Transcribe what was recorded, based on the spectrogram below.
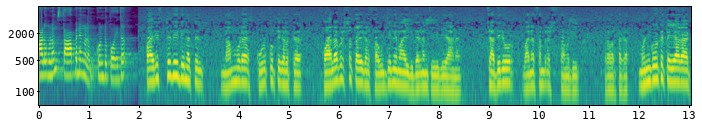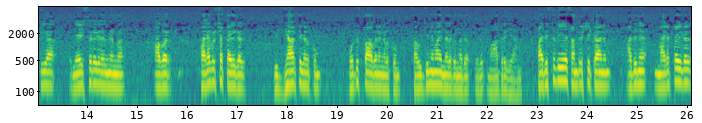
ആളുകളും സ്ഥാപനങ്ങളും കൊണ്ടുപോയത്. പരിസ്ഥിതി ദിനത്തിൽ നമ്മുടെ സ്കൂൾ കുട്ടികൾക്ക് ഫലവൃക്ഷ തൈകൾ സൗജന്യമായി വിതരണം ചെയ്യുകയാണ് ചതിരൂർ വനസംരക്ഷണ സമിതി പ്രവർത്തകർ. മുൻകൂട്ടി തയ്യാറാക്കിയ നഴ്സറികളിൽ നിന്ന് അവർ ഫലവൃക്ഷ തൈകൾ വിദ്യാർത്ഥികൾക്കും പൊതുസ്ഥാപനങ്ങൾക്കും സൗജന്യമായി നൽകുന്നത് ഒരു മാതൃകയാണ്. പരിസ്ഥിതിയെ സംരക്ഷിക്കാനും അതിന് മരത്തൈകൾ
